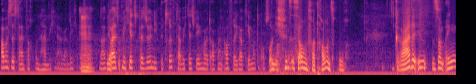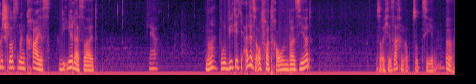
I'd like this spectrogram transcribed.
Aber es ist einfach unheimlich ärgerlich. Also, Mhm. na, Ja. Weil es mich jetzt persönlich betrifft, habe ich deswegen heute auch mein Aufregerthema draus Und ich finde, es ist auch ein Vertrauensbruch. Gerade in so einem eng geschlossenen Kreis, wie ihr das seid, Ja. ne? wo wirklich alles auf Vertrauen basiert, solche Sachen abzuziehen. Mhm. Ah.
